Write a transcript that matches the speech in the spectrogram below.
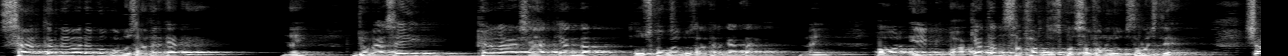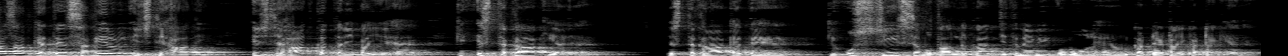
سیر کرنے والے کو کوئی مسافر کہتے ہیں نہیں۔ جو ویسے ہی پھر رہا ہے شہر کے اندر، تو اس کو کوئی مسافر کہتا ہے؟ نہیں۔ اور ایک واقعتاً سفر، جس کو سفر لوگ سمجھتے ہیں۔ شاہ صاحب کہتے ہیں سبیر الاجتہادی اجتہاد کا طریقہ یہ ہے کہ استقرا کیا جائے۔ استقرا کہتے ہیں کہ اس چیز سے متعلقہ جتنے بھی امور ہیں، ان کا ڈیٹا اکٹھا کیا جائے۔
